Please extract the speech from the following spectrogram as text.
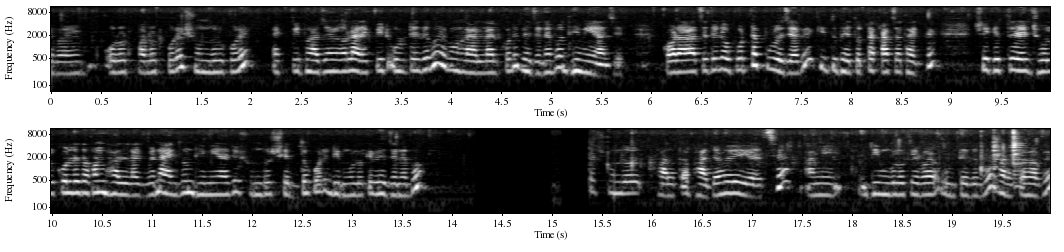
এবার ওলট পালট করে সুন্দর করে এক পিঠ ভাজা হয়ে গেলো, আরেক পিঠ উল্টে দেবো এবং লাল লাল করে ভেজে নেব ধিমি আঁচে কড়া আছে দিলে ওপরটা পুড়ে যাবে, কিন্তু ভেতরটা কাঁচা থাকবে। সেক্ষেত্রে ঝোল করলে তখন ভালো লাগবে না, একদম ধিমি আঁচে সুন্দর সেদ্ধ করে ডিমগুলোকে ভেজে নেব। সুন্দর হালকা ভাজা হয়ে গেছে, আমি ডিমগুলোকে এবার উল্টে দেবো হালকাভাবে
